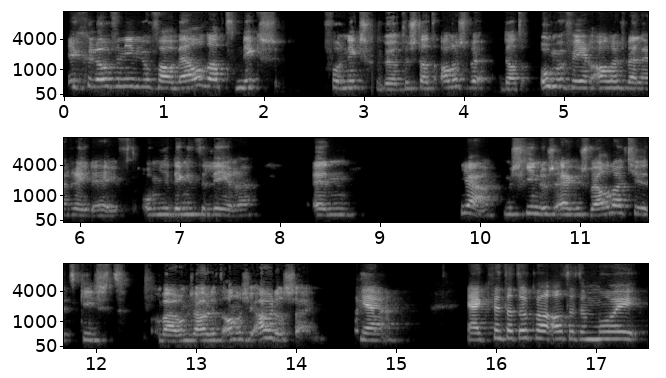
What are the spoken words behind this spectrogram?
ik geloof in ieder geval wel dat niks voor niks gebeurt. Dus dat, alles, dat ongeveer alles wel een reden heeft om je dingen te leren. En ja, misschien dus ergens wel dat je het kiest. Waarom zouden het anders je ouders zijn? Ja. ja, ik vind dat ook wel altijd een mooi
